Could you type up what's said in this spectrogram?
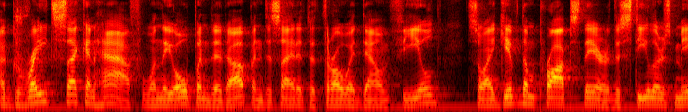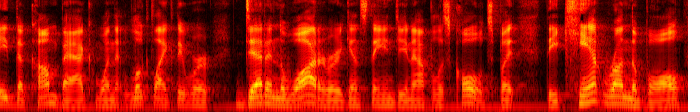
a great second half when they opened it up and decided to throw it downfield. So I give them props there. The Steelers made the comeback when it looked like they were dead in the water against the Indianapolis Colts, but they can't run the ball.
